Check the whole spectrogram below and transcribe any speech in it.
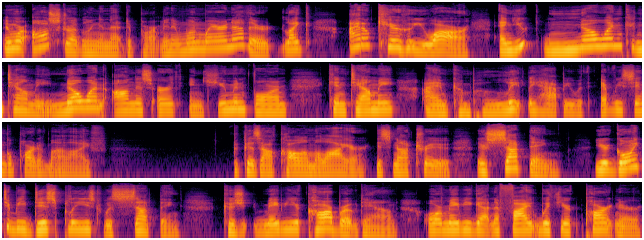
And we're all struggling in that department in one way or another. Like, I don't care who you are. And you, no one can tell me, no one on this earth in human form can tell me I am completely happy with every single part of my life because I'll call them a liar. It's not true. There's something. You're going to be displeased with something because maybe your car broke down, or maybe you got in a fight with your partner,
